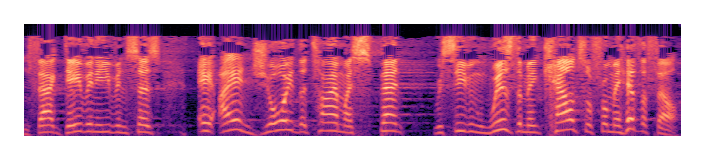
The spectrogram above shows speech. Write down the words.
In fact, David even says, Hey, I enjoyed the time I spent receiving wisdom and counsel from Ahithophel.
